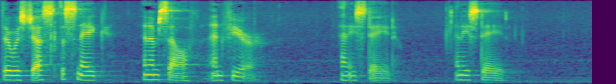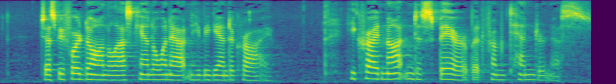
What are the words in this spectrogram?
There was just the snake and himself and fear. And he stayed. And he stayed. Just before dawn, the last candle went out and he began to cry. He cried not in despair, but from tenderness.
